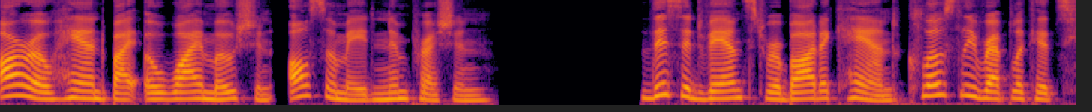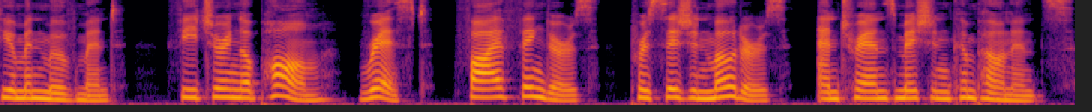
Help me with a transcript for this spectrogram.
RO Hand by OY Motion also made an impression. This advanced robotic hand closely replicates human movement, featuring a palm, wrist, five fingers, precision motors, and transmission components.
